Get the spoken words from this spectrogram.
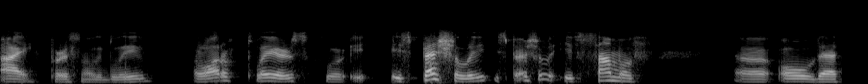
I personally believe, a lot of players who are especially especially if some of uh, all that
